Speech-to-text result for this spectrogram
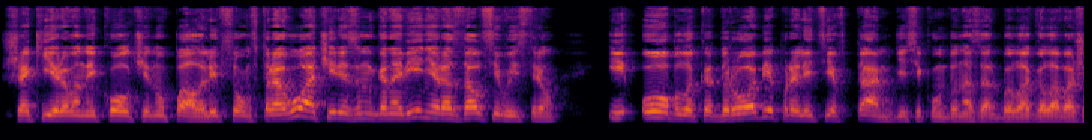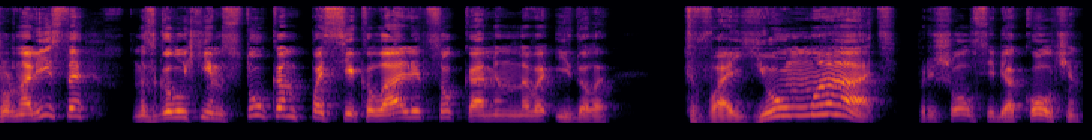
Шокированный Колчин упал лицом в траву, а через мгновение раздался выстрел – и облако дроби, пролетев там, где секунду назад была голова журналиста, с глухим стуком посекла лицо каменного идола. «Твою мать!» — пришел в себя Колчин.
